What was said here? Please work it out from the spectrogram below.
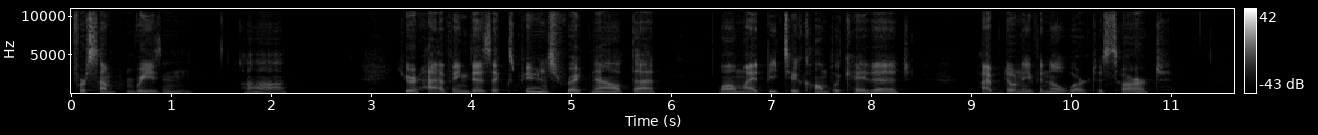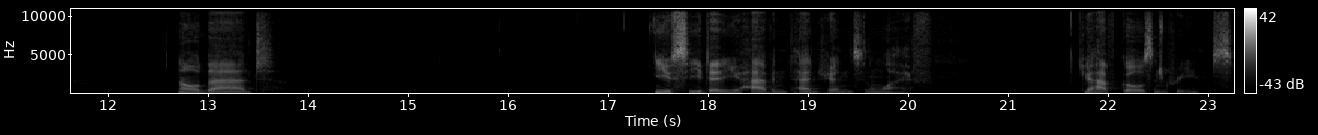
for some reason uh, you're having this experience right now that, well, might be too complicated I don't even know where to start. Know that you see that you have intentions in life. You have goals and dreams.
